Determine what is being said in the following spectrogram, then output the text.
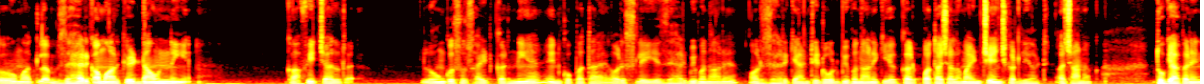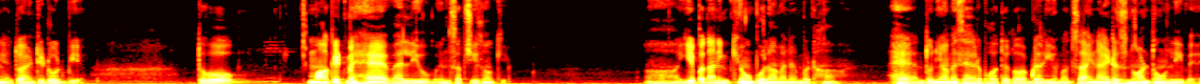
तो मतलब जहर का मार्केट डाउन नहीं है। काफ़ी चल रहा है। लोगों को सुसाइड करनी है, इनको पता है, और इसलिए ये जहर भी बना रहे हैं, और जहर के एंटीडोट भी बनाने की अगर पता चला माइंड चेंज कर लिया अचानक तो क्या करेंगे? तो एंटीडोट भी है। तो मार्केट में है वैल्यू इन सब चीज़ों की। हाँ ये पता नहीं क्यों बोला मैंने बट हाँ है, दुनिया में जहर बहुत है तो आप डरिए मत। Cyanide is not the only way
